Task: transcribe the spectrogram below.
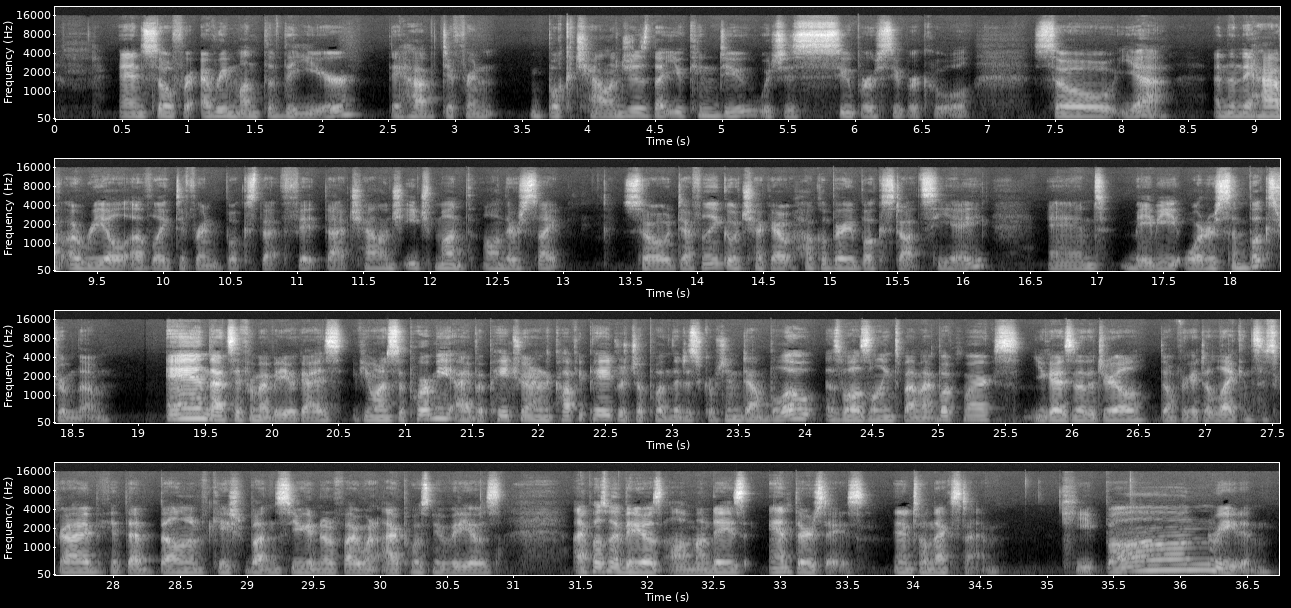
And so for every month of the year, they have different book challenges that you can do, which is super, super cool. So yeah. And then they have a reel of like different books that fit that challenge each month on their site. So definitely go check out huckleberrybooks.ca and maybe order some books from them. And that's it for my video, guys. If you want to support me, I have a Patreon and a Ko-fi page, which I'll put in the description down below, as well as a link to buy my bookmarks. You guys know the drill. Don't forget to like and subscribe. Hit that bell notification button so you get notified when I post new videos. I post my videos on Mondays and Thursdays. And until next time, keep on reading.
